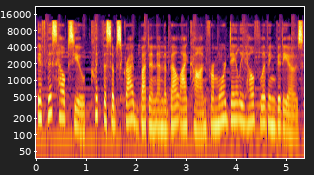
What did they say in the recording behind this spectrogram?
If this helps you, click the subscribe button and the bell icon for more daily health living videos.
